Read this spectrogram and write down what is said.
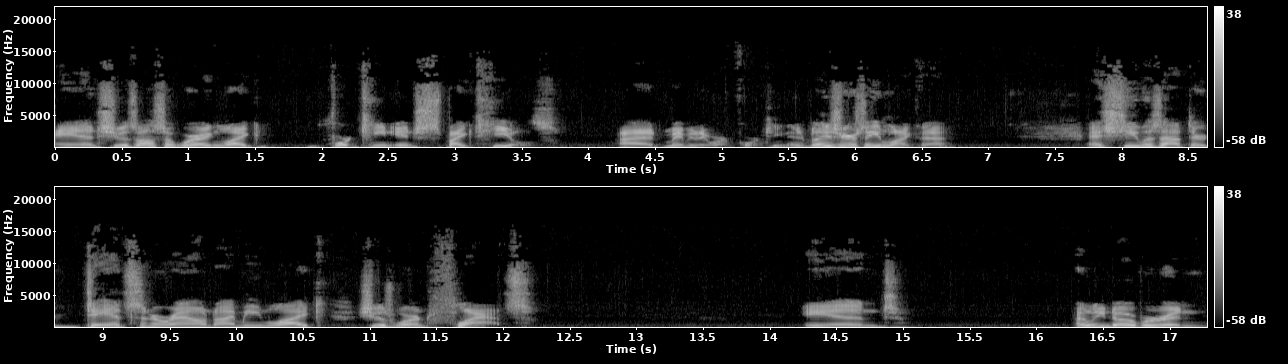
And she was also wearing like 14 inch spiked heels. Maybe they weren't 14 inch, but they sure seemed like that. And she was out there dancing around. I mean, like she was wearing flats. And I leaned over and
